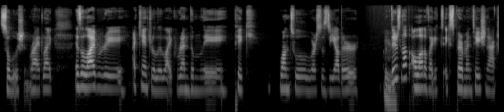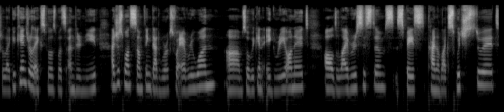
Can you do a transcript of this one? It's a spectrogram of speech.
solution right? Like as a library i can't really like randomly pick one tool versus the other. Hmm. there's not a lot of like ex- experimentation actually. Like you can't really expose what's underneath. I just want something that works for everyone um, so we can agree on it. All the library systems space kind of like switches to it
